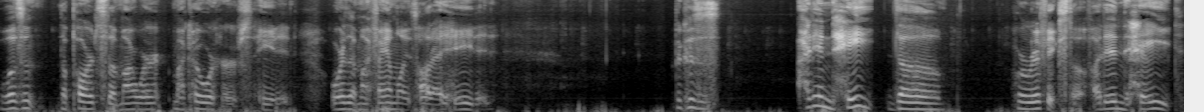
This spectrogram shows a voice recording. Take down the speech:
wasn't the parts that my work, my coworkers hated, or that my family thought I hated, because I didn't hate the horrific stuff. I didn't hate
